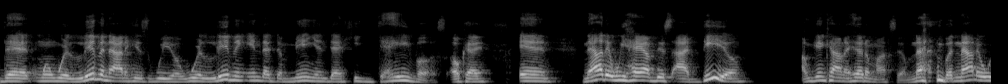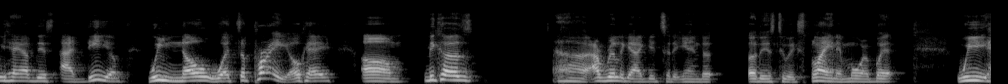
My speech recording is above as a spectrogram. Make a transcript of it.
that when we're living out of his will, we're living in that dominion that he gave us. Okay. And now that we have this idea, I'm getting kind of ahead of myself now, but now that we have this idea, we know what to pray. Okay. Um, because uh, I really got to get to the end of, of this to explain it more. But we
